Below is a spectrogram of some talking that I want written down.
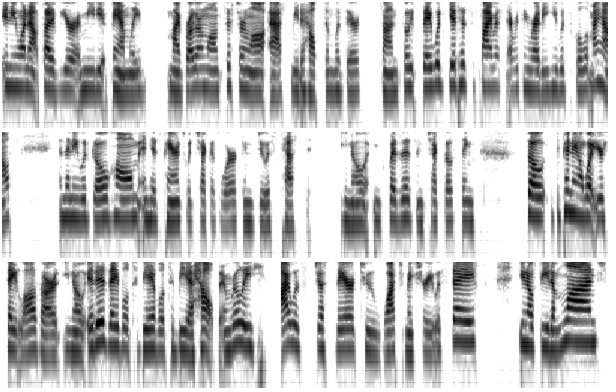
anyone outside of your immediate family, my brother-in-law and sister-in-law asked me to help them with their son. So they would get his assignments and everything ready. He would school at my house and then he would go home and his parents would check his work and do his test, you know, and quizzes and check those things. So depending on what your state laws are, you know, it is able to be able to be a help. And really I was just there to watch, make sure he was safe, you know, feed him lunch,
